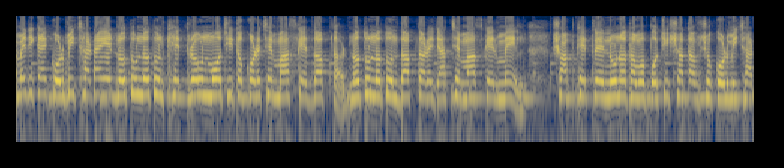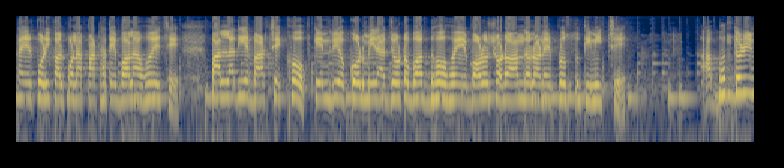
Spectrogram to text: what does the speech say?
আমেরিকায় কর্মী ছাঁটাইয়ের নতুন নতুন ক্ষেত্র উন্মোচিত করেছে মাস্কের দপ্তর। নতুন নতুন দপ্তরে যাচ্ছে মাস্কের মেল। সব ক্ষেত্রে ন্যূনতম পঁচিশ শতাংশ কর্মী ছাঁটাইয়ের পরিকল্পনা পাঠাতে বলা হয়েছে। পাল্লা দিয়ে বাড়ছে ক্ষোভ। কেন্দ্রীয় কর্মীরা জোটবদ্ধ হয়ে বড়সড় আন্দোলনের প্রস্তুতি নিচ্ছে। আভ্যন্তরীণ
